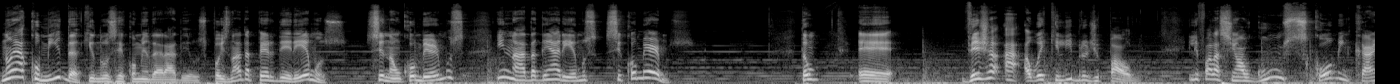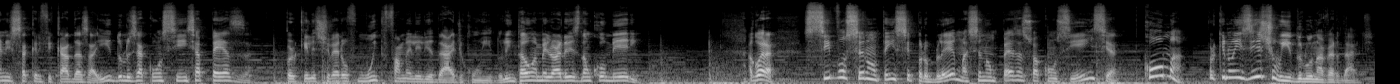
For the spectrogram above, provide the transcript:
Não é a comida que nos recomendará a Deus, pois nada perderemos se não comermos e nada ganharemos se comermos. Então, é, veja a, o equilíbrio de Paulo. Ele fala assim: alguns comem carnes sacrificadas a ídolos e a consciência pesa, porque eles tiveram muita familiaridade com o ídolo. Então é melhor eles não comerem. Agora, se você não tem esse problema, se não pesa a sua consciência, coma. Porque não existe o ídolo, na verdade.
